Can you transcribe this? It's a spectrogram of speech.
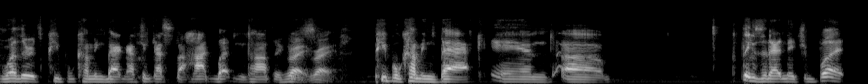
whether it's people coming back, I think that's the hot button topic. right, right. People coming back and um, things of that nature. But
